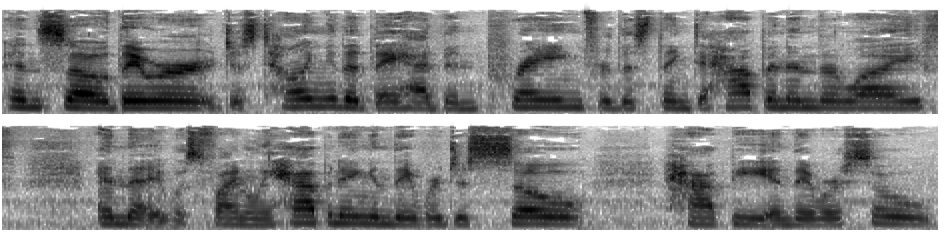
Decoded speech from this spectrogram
And so they were just telling me that they had been praying for this thing to happen in their life and that it was finally happening and they were just so happy and they were so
